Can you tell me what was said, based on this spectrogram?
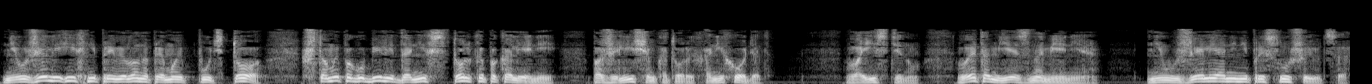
Неужели их не привело на прямой путь то, что мы погубили до них столько поколений, по жилищам которых они ходят? Воистину, в этом есть знамение. Неужели они не прислушаются?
